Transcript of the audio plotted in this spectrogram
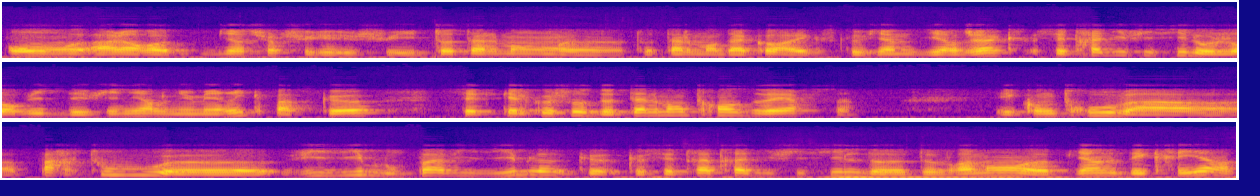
Fraisse alors, bien sûr, je suis, totalement, euh, totalement d'accord avec ce que vient de dire Jack. C'est très difficile aujourd'hui de définir le numérique parce que c'est quelque chose de tellement transverse et qu'on trouve à partout euh, visible ou pas visible que, c'est très très difficile de, vraiment euh, bien le décrire.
